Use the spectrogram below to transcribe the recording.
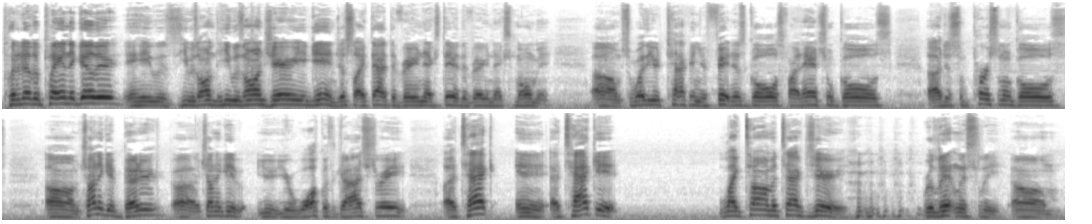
put another plan together, and he was he was on he was on Jerry again, just like that. The very next day, or the very next moment. Um, so whether you're tackling your fitness goals, financial goals, uh, just some personal goals, um, trying to get better, uh, trying to get your, your walk with God straight, attack and attack it like Tom attacked Jerry, relentlessly. Um,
